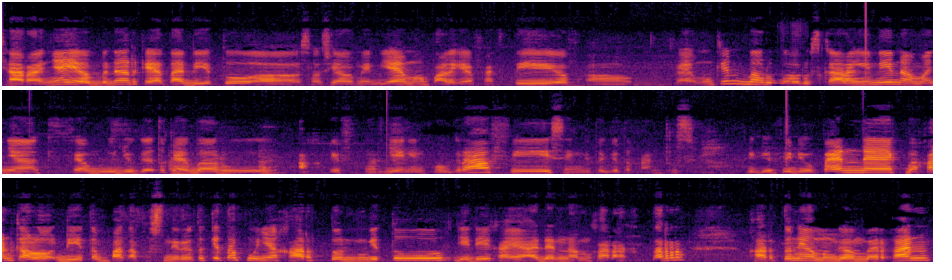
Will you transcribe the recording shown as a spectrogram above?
caranya ya benar kayak tadi itu uh, sosial media emang paling efektif. Um, kayak mungkin baru-baru sekarang ini namanya kayak Blue juga tuh kayak baru aktif ngerjain infografis yang gitu-gitu kan terus video-video pendek bahkan kalau di tempat aku sendiri tuh kita punya kartun gitu jadi kayak ada enam karakter kartun yang menggambarkan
